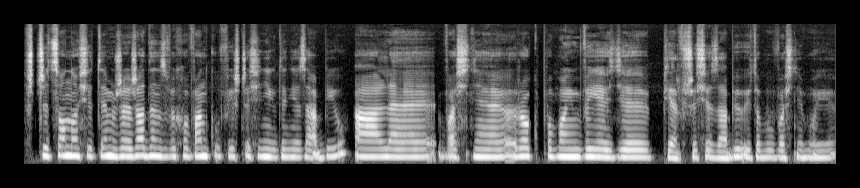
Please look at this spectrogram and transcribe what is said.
szczycono się tym, że żaden z wychowanków jeszcze się nigdy nie zabił, ale właśnie rok po moim wyjeździe pierwszy się zabił i to był właśnie mój e,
